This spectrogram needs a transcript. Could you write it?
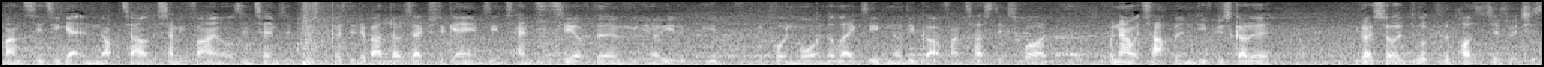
Man City getting knocked out of the semi-finals in terms of just because they'd have had those extra games, the intensity of them. You know, you'd, you'd be putting more on the legs, even though they've got a fantastic squad. But now it's happened. You've just got to you to sort of look for the positives, which is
